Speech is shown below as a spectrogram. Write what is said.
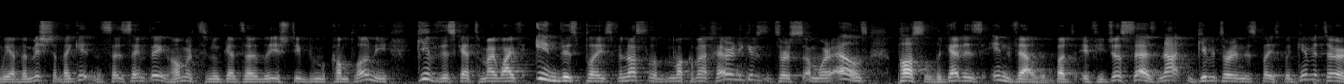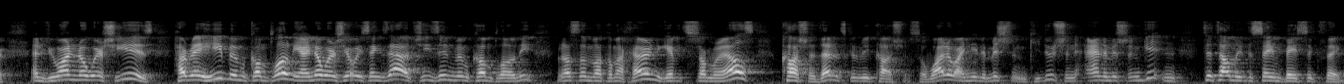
We have a mishnah by gittin that says the same thing. Homer tenu komploni, give this get to my wife in this place, and he gives it to her somewhere else, possible. The get is invalid. But if he just says, not give it to her in this place, but give it to her, and if you want to know where she is, Harehi komploni, I know where she always hangs out, she's in komploni, and he gave it to somewhere else, kasha, then it's going to be kasha. So why do I need a mission in Kiddushin and a mission in Gittin to tell me the same basic thing?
